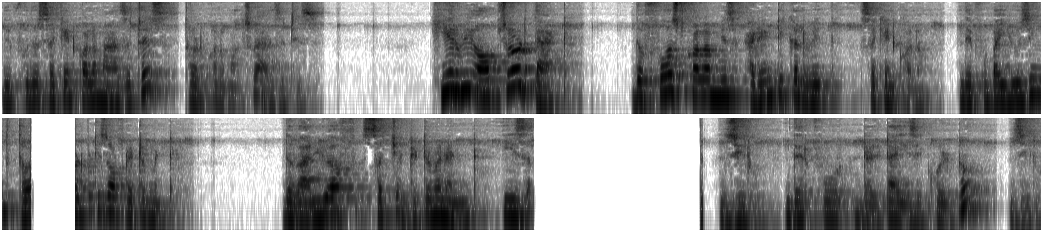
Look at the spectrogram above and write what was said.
Therefore the second column as it is, third column also as it is. Here we observed that the first column is identical with second column Therefore, by using the third properties of determinant, the value of such a determinant is 0. Therefore, delta is equal to 0.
